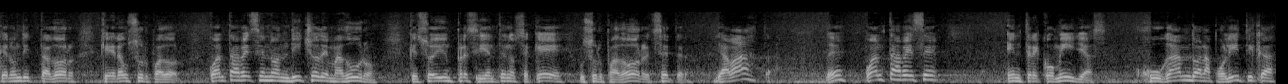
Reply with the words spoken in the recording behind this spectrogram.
que era un dictador, que era usurpador? ¿Cuántas veces nos han dicho de Maduro que soy un presidente no sé qué, usurpador, etcétera? Ya basta. ¿eh? ¿Cuántas veces, entre comillas, jugando a la política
